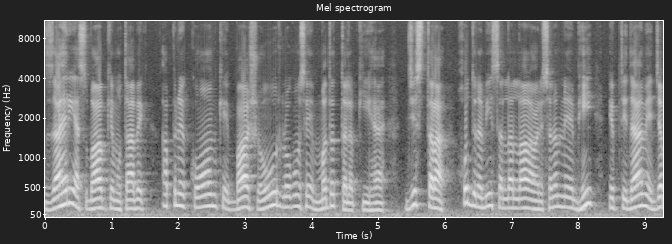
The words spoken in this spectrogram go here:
ظاہری اسباب کے مطابق اپنے قوم کے باشعور لوگوں سے مدد طلب کی ہے۔ جس طرح خود نبی صلی اللہ علیہ وسلم نے بھی ابتدا میں جب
